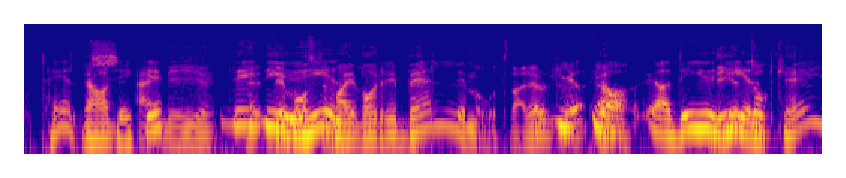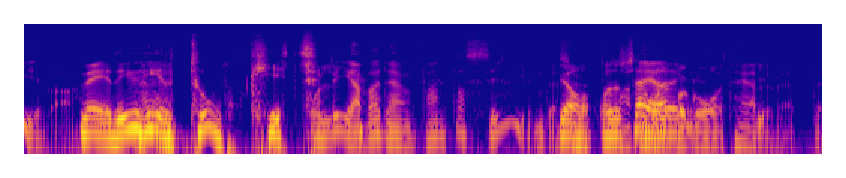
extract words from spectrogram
åt ja, helsike. det, nej, det, är ju, Det- det, det ju måste helt- man ju vara rebell emot va. Det, Ja, ja, ja, det är ju det är helt... inte okej va. Nej, det är ju Nej. helt tokigt. Och leva den fantasin dessutom. Ja, och att det håller på att gå åt helvete.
